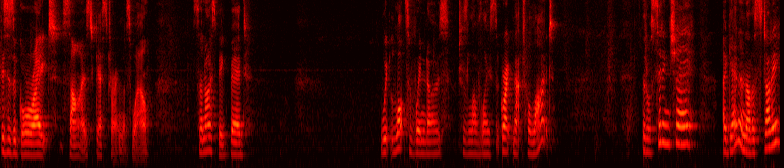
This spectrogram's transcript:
This is a great sized guest room as well. So nice big bed with lots of windows, which is lovely. It's a great natural light. Little sitting chair, again another study,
